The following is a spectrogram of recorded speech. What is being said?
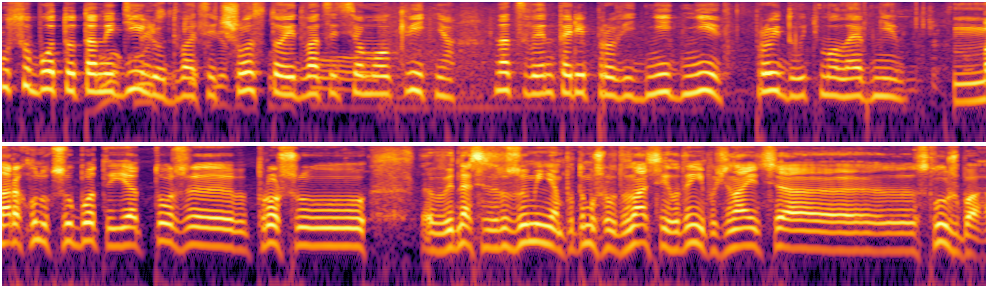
У суботу та неділю, 26 і 27 квітня, на цвинтарі провідні дні пройдуть молебні. На рахунок суботи я теж прошу віднести з розумінням, тому що в 12 годині починається е, служба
